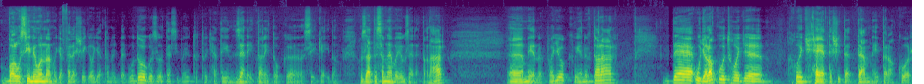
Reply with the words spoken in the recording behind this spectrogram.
valószínű onnan, hogy a felesége ugye tanúgyben dolgozott, eszébe jutott, hogy hát én zenét tanítok Székelyidon. Hozzáteszem, nem vagyok zenetanár, mérnök vagyok, mérnök tanár, de úgy alakult, hogy hogy helyettesítettem, éppen akkor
